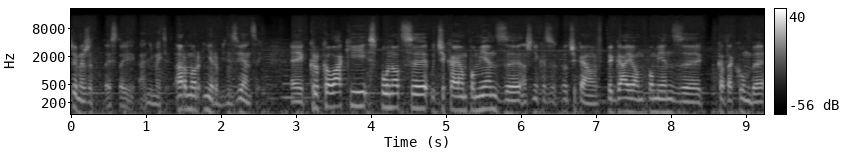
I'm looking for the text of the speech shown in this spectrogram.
Przyjmę, że tutaj stoi Animated Armor i nie robi nic więcej. E, Krukołaki z północy uciekają pomiędzy, znaczy nie uciekają, wbiegają pomiędzy katakumby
